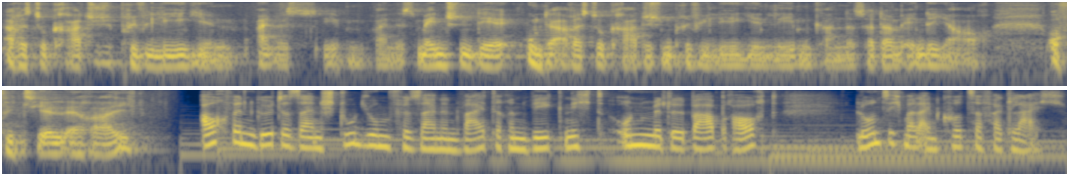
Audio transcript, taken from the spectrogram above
aristokratische Privilegien eines eben eines Menschen, der unter aristokratischen Privilegien leben kann. Das hat er am Ende ja auch offiziell erreicht. Auch wenn Goethe sein Studium für seinen weiteren Weg nicht unmittelbar braucht, lohnt sich mal ein kurzer Vergleich.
